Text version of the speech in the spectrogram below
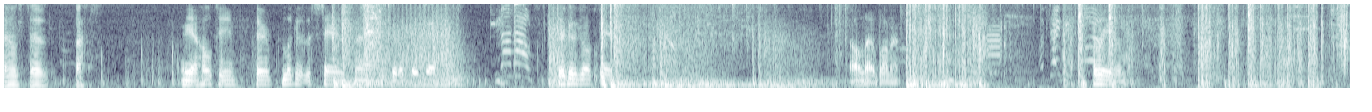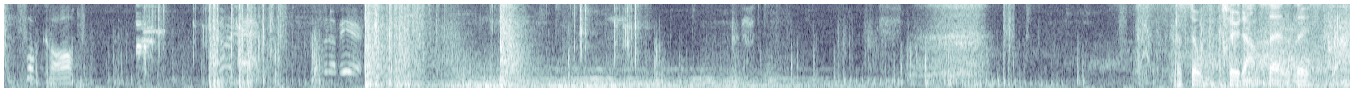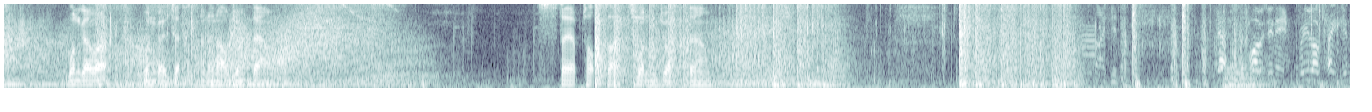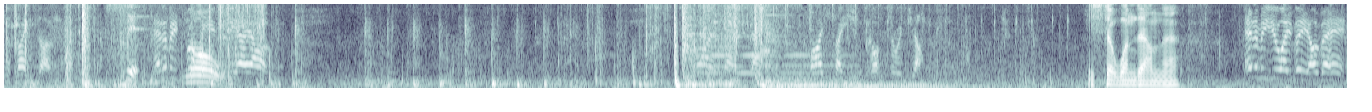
Downstairs, bass. Yeah, whole team. They're looking at the stairs now. Just gonna. They're gonna go upstairs. Oh no, bomb it. Three of them. Fuck off. Coming up here. There's still two downstairs at least. One go up, one go down, and then I'll jump down. Stay up top side, one will drop down. Gas is closing in. Relocating the safe zone. Shit. Enemy No. Station costs are adjusted. He's still one down there. Enemy UAV overhead.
